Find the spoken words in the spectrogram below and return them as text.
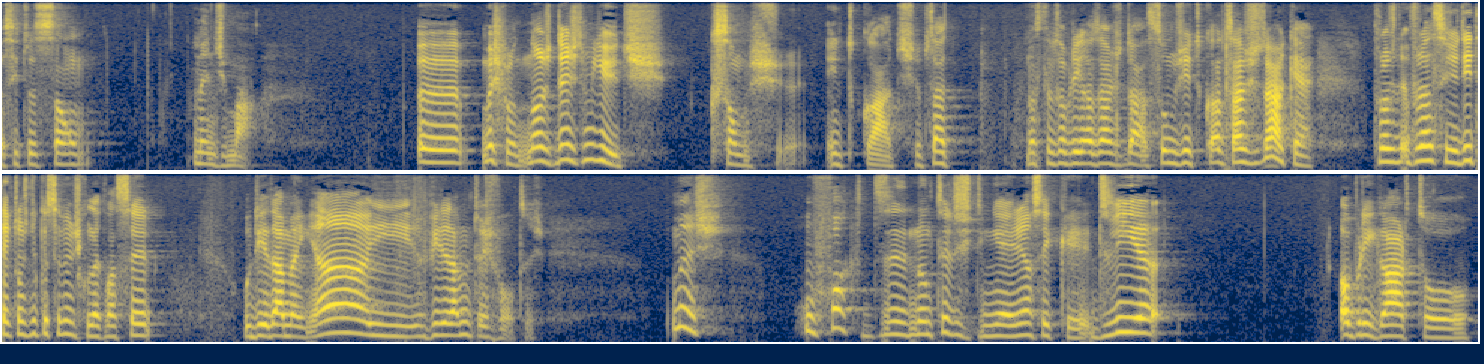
a situação menos má. Uh, mas pronto, nós desde miúdos que somos educados, apesar de não sermos obrigados a ajudar, somos educados a ajudar, que é, a verdade seja dita, é que nós nunca sabemos qual é que vai ser o dia da manhã e a vida dá muitas voltas. Mas o facto de não teres dinheiro, não sei o quê, devia obrigar-te ou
